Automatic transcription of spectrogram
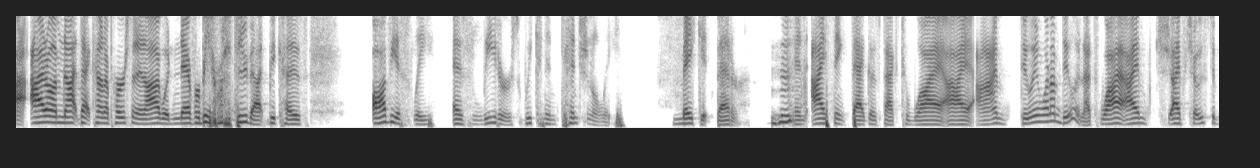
I, I I'm not that kind of person, and I would never be able to do that because obviously, as leaders, we can intentionally make it better. Mm-hmm. And I think that goes back to why I I'm doing what I'm doing. That's why I'm I've chose to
